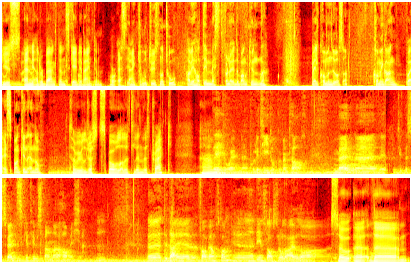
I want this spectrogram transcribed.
Use any other bank than Scandiabanken or S Siden Banken. 2002 har vi hatt de mest fornøyde bankkundene. Velkommen du også. Kom i gang på sbanken.no. So we will just spoil a little in this track. Um, Det er jo en eh, politidokumentar. Men eh, det type svenske tilstander har vi ikke. Eh, til deg, Fabian Stang. Din statsråd er jo da so uh, the um,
